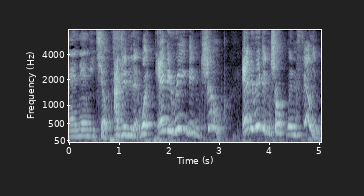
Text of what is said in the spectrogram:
and then he chokes. I give you that. What Andy Reid didn't choke. Andy Reid didn't choke in Philly.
